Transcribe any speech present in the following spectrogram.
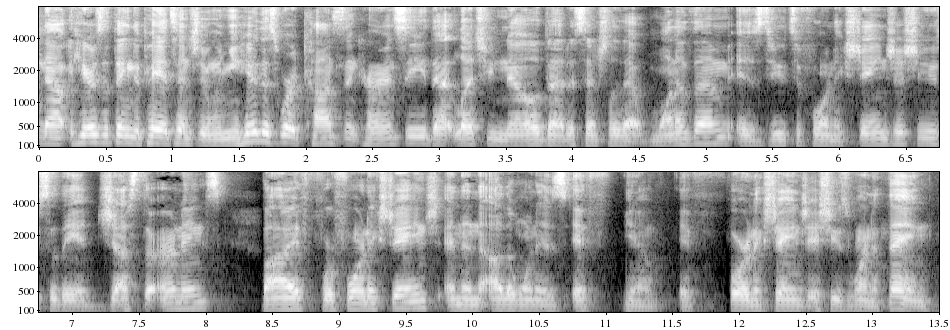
now here's the thing to pay attention. When you hear this word constant currency, that lets you know that essentially that one of them is due to foreign exchange issues. So they adjust the earnings by for foreign exchange. And then the other one is if, you know, if foreign exchange issues weren't a thing,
